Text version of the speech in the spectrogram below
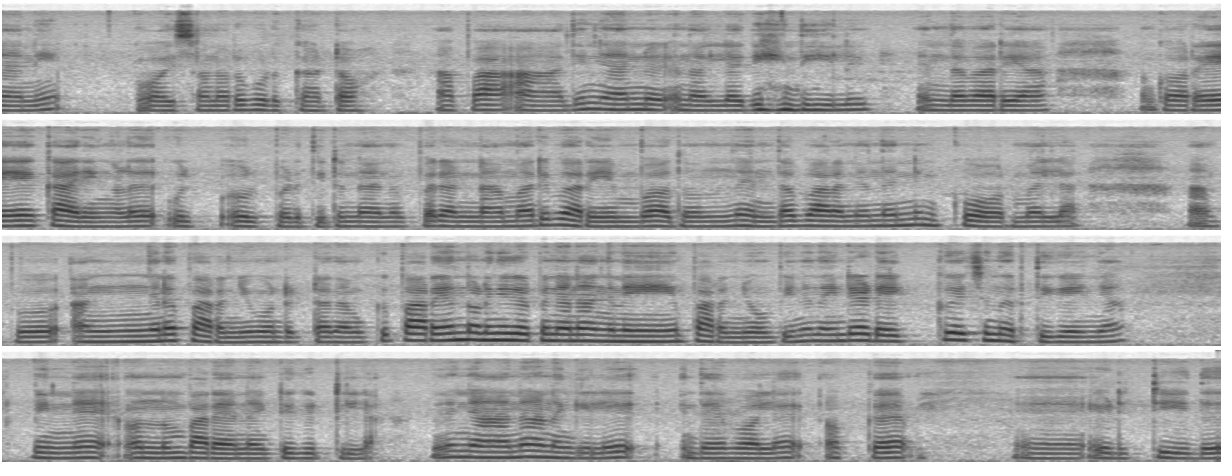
ഞാൻ വോയിസ് ഓണർ കൊടുക്കാം കേട്ടോ അപ്പോൾ ആദ്യം ഞാൻ നല്ല രീതിയിൽ എന്താ പറയുക കുറേ കാര്യങ്ങൾ ഉൾ ഉൾപ്പെടുത്തിയിട്ടുണ്ടായിരുന്നു. ഇപ്പോൾ രണ്ടാമത് പറയുമ്പോൾ അതൊന്നും എന്താ പറഞ്ഞതെന്ന് തന്നെ എനിക്ക് ഓർമ്മയില്ല. അപ്പോൾ അങ്ങനെ പറഞ്ഞു കൊണ്ടിട്ടാൽ നമുക്ക് പറയാൻ തുടങ്ങി ചിലപ്പോൾ ഞാൻ അങ്ങനെ പറഞ്ഞു. പിന്നെ അതിന്റെ ഇടയ്ക്ക് വെച്ച് നിർത്തി കഴിഞ്ഞാൽ പിന്നെ ഒന്നും പറയാനായിട്ട് കിട്ടില്ല. പിന്നെ ഞാനാണെങ്കിൽ ഇതേപോലെ ഒക്കെ എഡിറ്റ് ചെയ്ത്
